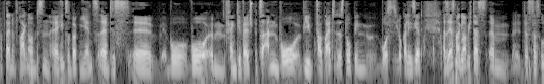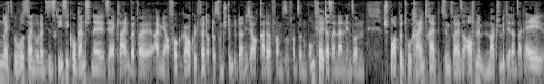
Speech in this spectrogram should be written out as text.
auf deine Frage noch ein bisschen äh, hinzuwirken, Jens, äh, das, äh, wo, wo ähm, fängt die Weltspitze an, wo, wie verbreitet ist Doping, wo ist es lokalisiert? Also erstmal glaube ich, dass, ähm, dass das Unrechtsbewusstsein oder dieses Risiko ganz schnell sehr klein wird, weil einem ja auch vorgegaukelt wird, ob das nun stimmt oder nicht, auch gerade von so, von so einem Umfeld, das einen dann in so einen Sportbetrug reintreibt, beziehungsweise aufnimmt. Marc Schmidt, der dann sagt, hey,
